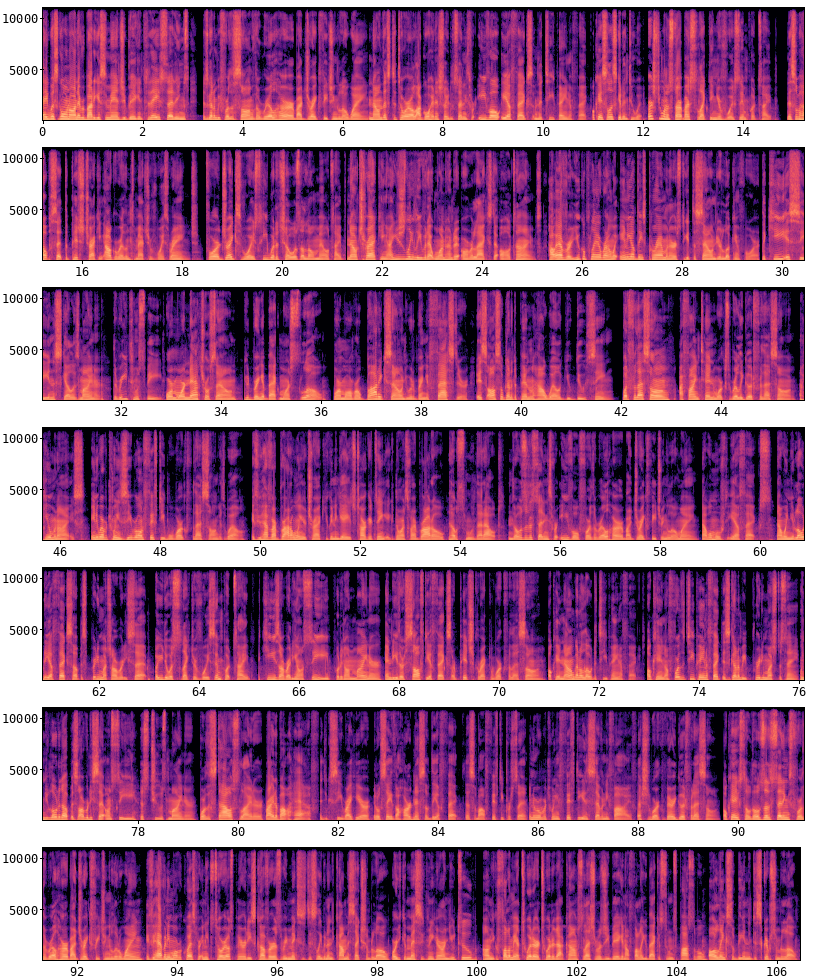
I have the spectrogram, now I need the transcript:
Hey, what's going on everybody? It's your man Big and today's settings is going to be for the song The Real Her by Drake featuring Lil Wayne. Now in this tutorial, I'll go ahead and show you the settings for Evo, EFX, and the T-Pain effect. Okay, so let's get into it. First, you want to start by selecting your voice input type. This will help set the pitch tracking algorithm to match your voice range. For Drake's voice, he would have chose a low male type. Now tracking, I usually leave it at 100 or relaxed at all times. However, you could play around with any of these parameters to get the sound you're looking for. The key is C and the scale is minor. The retune speed. For a more natural sound, you'd bring it back more slow. For a more robotic sound, you would bring it faster. It's also going to depend on how well you do sing. But for that song, I find 10 works really good for that song. Humanize. Anywhere between 0 and 50 will work for that song as well. If you have vibrato in your track, you can engage targeting ignores vibrato to help smooth that out. And those are the settings for Evo for The Real Her by Drake featuring Lil Wayne. Now we'll move to EFX. Now when you load EFX up, it's pretty much already set. All you do is select your voice input type, the key's already on C, put it on minor, and either soft EFX or pitch correct work for that song. Okay, now I'm gonna load the T-Pain effect. Okay, now for the T-Pain effect, it's gonna be pretty much the same. When you load it up, it's already set on C, just choose minor. For the style slider, right about half. As you can see right here, it'll say the hardness of the effect. That's about 50%, anywhere between 50 and 75. That should work very good for that song. Okay, so those are the settings for The Real Her by Drake featuring Lil Wayne. If you have any more requests for any tutorials, parodies, covers, remixes, just leave it in the comment section below, or you can message me here on YouTube. Um, you can follow me on Twitter twitter.com com slash and I'll follow you back as soon as possible. All links will be in the description below.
